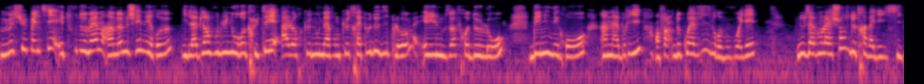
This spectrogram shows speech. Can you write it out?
Monsieur Pelletier est tout de même un homme généreux. Il a bien voulu nous recruter alors que nous n'avons que très peu de diplômes et il nous offre de l'eau, des minéraux, un abri, enfin de quoi vivre, vous voyez. Nous avons la chance de travailler ici.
